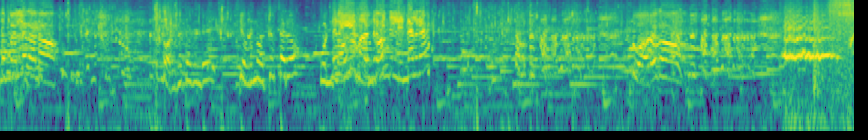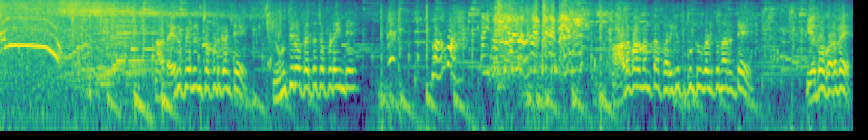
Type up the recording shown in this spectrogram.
త్వరగా ఎవరన్నా వచ్చేస్తారు? త్వరగా. నా టైరు పేలిన చప్పుడు కంటే నూతిలో పెద్ద చప్పుడైందే. బావా. ఆడవాళ్ళంతా పరిగెత్తుకుంటూ వెళ్తున్నారంటే ఏదో గొడవే.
